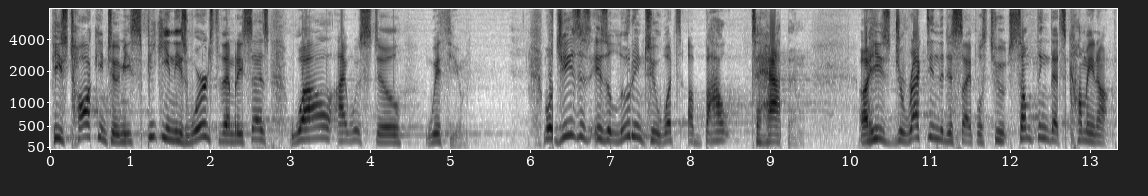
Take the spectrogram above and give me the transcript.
He's talking to them, he's speaking these words to them, but he says, while I was still with you. Well, Jesus is alluding to what's about to happen. Uh, he's directing the disciples to something that's coming up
